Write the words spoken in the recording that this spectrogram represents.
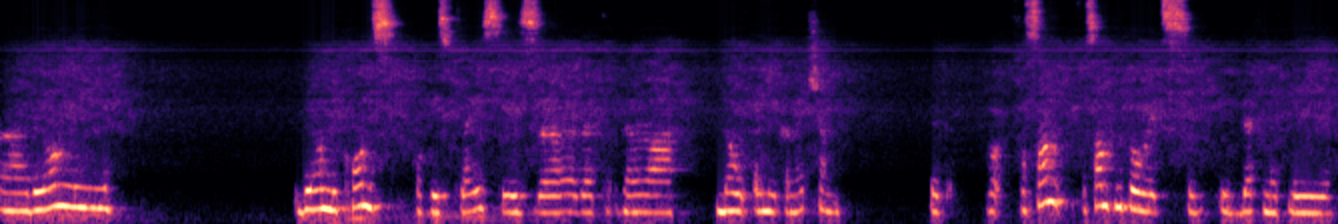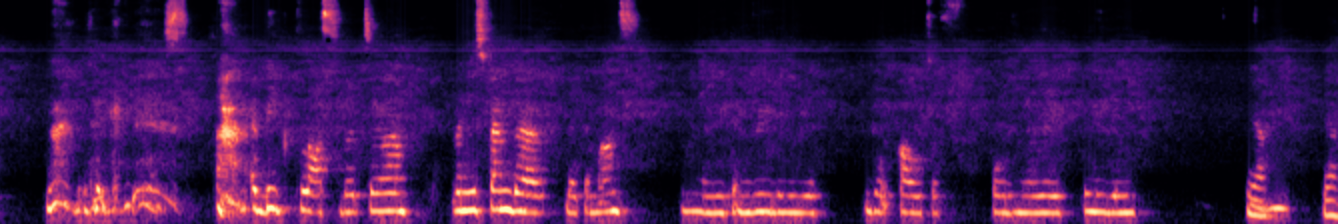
uh, the only the only cons of this place is uh, that there are no any connection. Like for, for some for some people, it's it definitely a big plus. But uh, when you spend there like a month, you can really go out of ordinary living. Yeah. Yeah.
